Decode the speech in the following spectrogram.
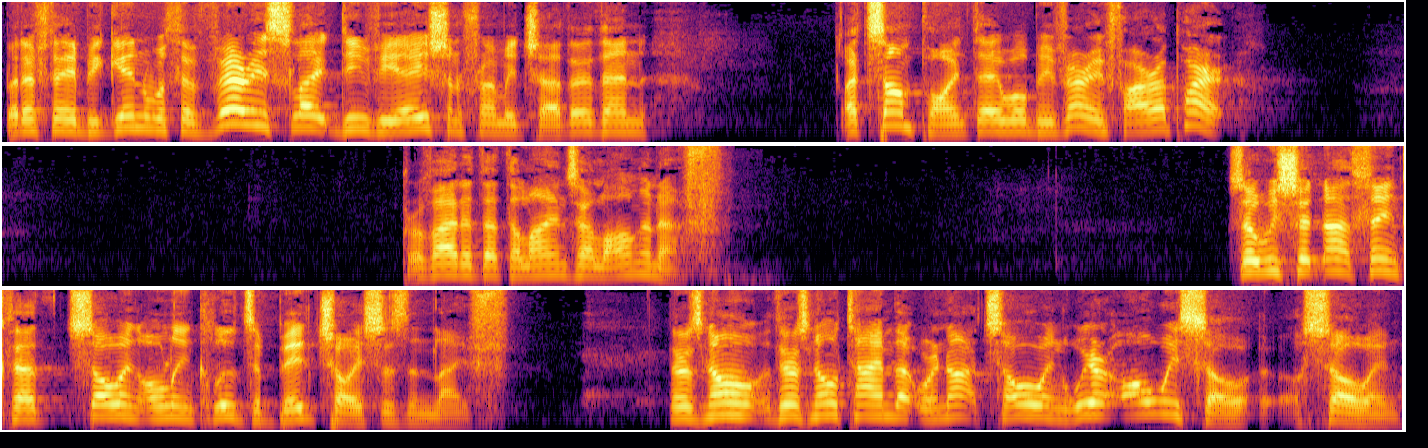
But if they begin with a very slight deviation from each other, then at some point they will be very far apart, provided that the lines are long enough. So we should not think that sowing only includes the big choices in life. There's no, there's no time that we're not sowing. We're always sow, sowing.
